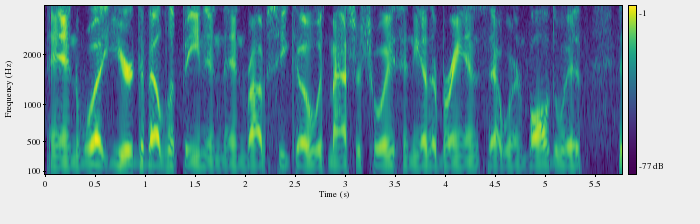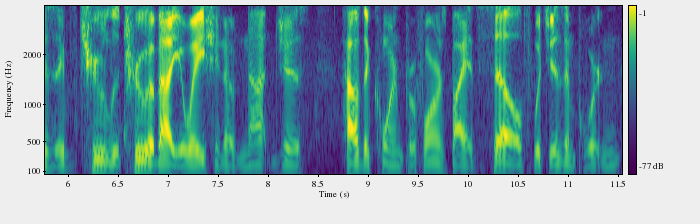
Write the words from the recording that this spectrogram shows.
And what you're developing, and, and Rob-See-Co with Master's Choice and the other brands that we're involved with, is a true true evaluation of not just how the corn performs by itself, which is important,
